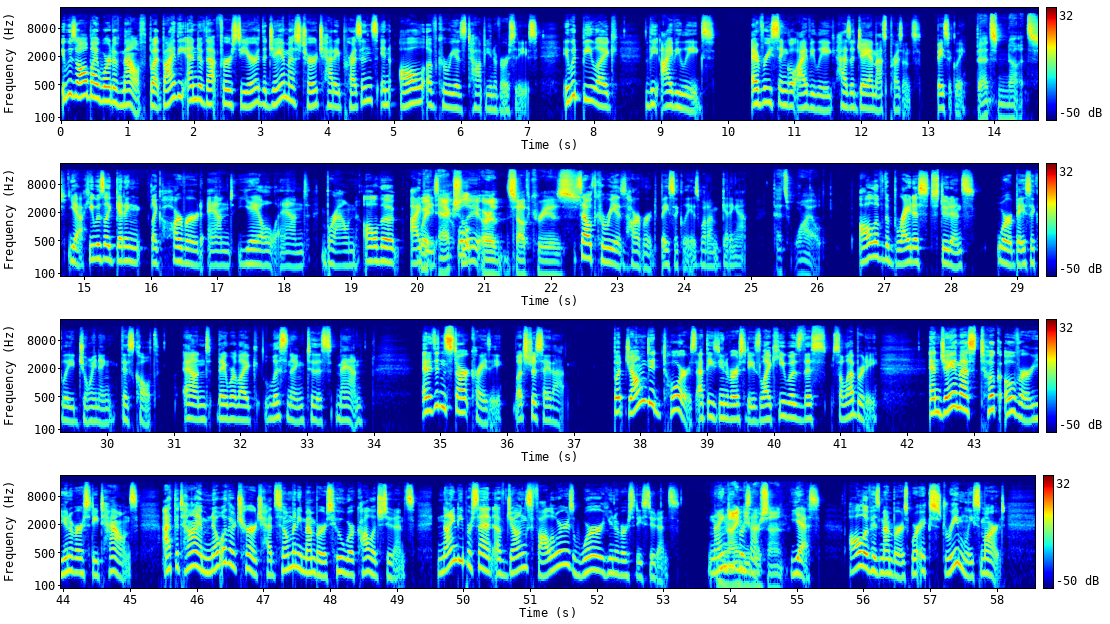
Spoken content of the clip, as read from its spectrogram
It was all by word of mouth, but by the end of that first year, the JMS Church had a presence in all of Korea's top universities. It would be like the Ivy Leagues. Every single Ivy League has a JMS presence, basically. That's nuts. Yeah, he was like getting like Harvard and Yale and Brown, all the Ivies. Wait, actually, or South Korea's? South Korea's Harvard, basically, is what I'm getting at. That's wild. all of the brightest students were basically joining this cult and they were like listening to this man. And it didn't start crazy, let's just say that. But Jung did tours at these universities like he was this celebrity. And JMS took over university towns. At the time, no other church had so many members who were college students. 90% of Jung's followers were university students. 90%. 90%. Yes. All of his members were extremely smart.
